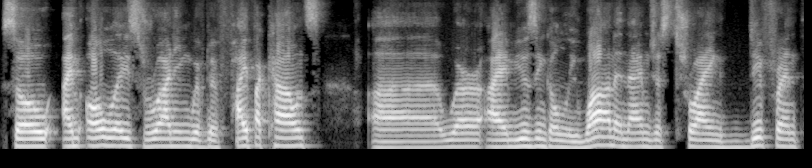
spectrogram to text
So I'm always running with the five accounts uh, where I'm using only one and I'm just trying different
